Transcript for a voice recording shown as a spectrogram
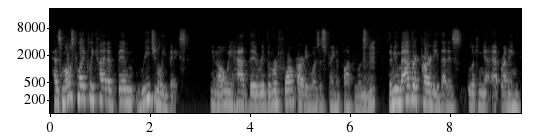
has most likely kind of been regionally based you know we had the the reform party was a strain of populism mm-hmm. the new maverick party that is looking at, at running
